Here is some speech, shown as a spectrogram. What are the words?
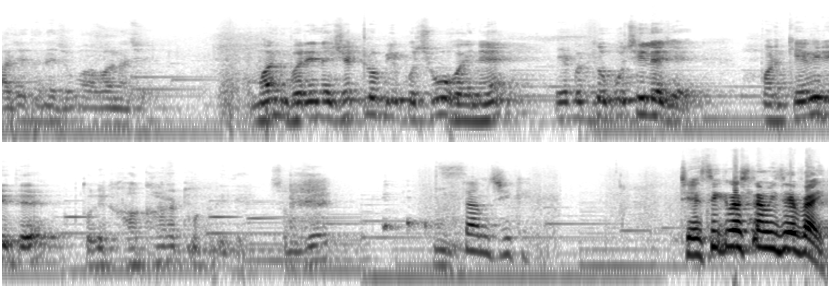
આજે તને જોવા આવવાના છે. મન ભરીને જેટલું બી પૂછવું હોય ને એ બધું પૂછી લેજે. પણ કેવી રીતે? થોડીક હકારાત્મક રીતે સમજે સમજી ગઈ. જય શ્રી કૃષ્ણ વિજયભાઈ.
